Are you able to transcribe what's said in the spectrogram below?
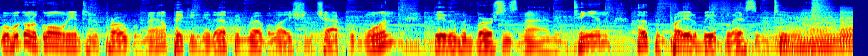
Well, we're going to go on into the program now, picking it up in Revelation chapter 1, dealing with verses 9 and 10. Hope and pray it'll be a blessing to you.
